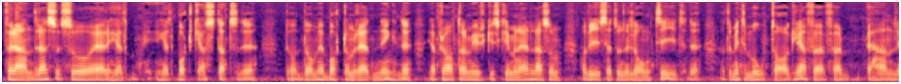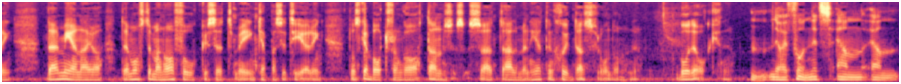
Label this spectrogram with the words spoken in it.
för andra så, så, är det helt, helt bortkastat. Det, de, de är bortom räddning. Det, jag pratar om yrkeskriminella som har visat under lång tid det, att de inte är mottagliga för, för behandling. Där menar jag, där måste man ha fokuset med inkapacitering. De ska bort från gatan så, så att allmänheten skyddas från dem. Både och. Mm, det har ju funnits en, en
